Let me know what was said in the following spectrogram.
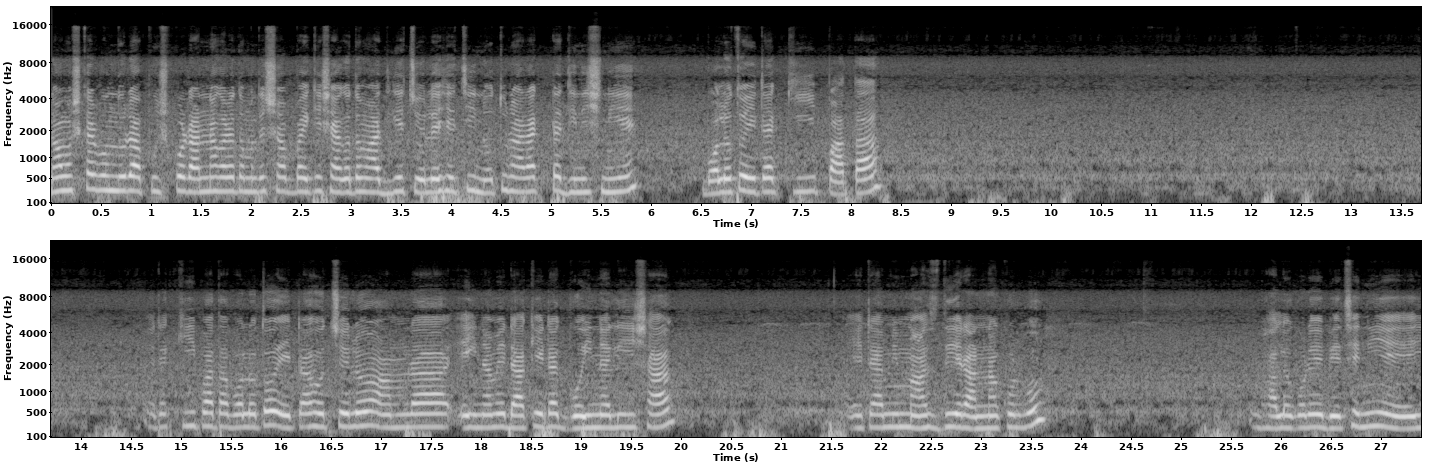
নমস্কার বন্ধুরা, পুষ্প রান্নাঘরে তোমাদের সবাইকে স্বাগতম। আজকে চলে এসেছি নতুন আর একটা জিনিস নিয়ে। বলো তো, এটা কি পাতা? এটা কি পাতা বলো তো? এটা হচ্ছিল আমরা, এই নামে ডাকে এটা গৈনালি শাক। এটা আমি মাছ দিয়ে রান্না করব। ভালো করে বেছে নিয়ে এই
